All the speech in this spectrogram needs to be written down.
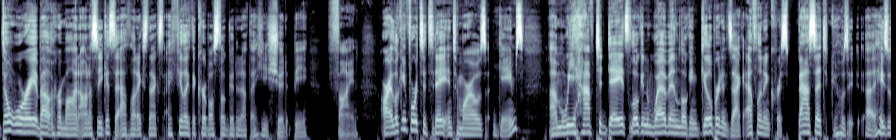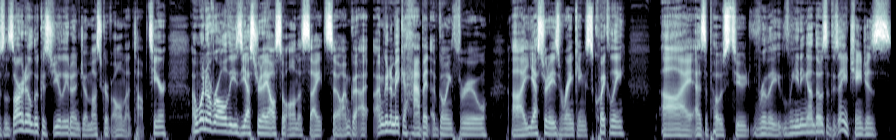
don't worry about Germán. Honestly, he gets the athletics next. I feel like the curveball's still good enough that he should be fine. All right, looking forward to today and tomorrow's games. Um, we have today, it's Logan Webb and Logan Gilbert and Zach Eflin and Chris Bassitt, Jose, uh, Jesus Luzardo, Lucas Giolito, and Joe Musgrove all in that top tier. I went over all these yesterday also on the site, so I'm, go- I- I'm going to make a habit of going through uh, yesterday's rankings quickly uh, as opposed to really leaning on those. If there's any changes,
